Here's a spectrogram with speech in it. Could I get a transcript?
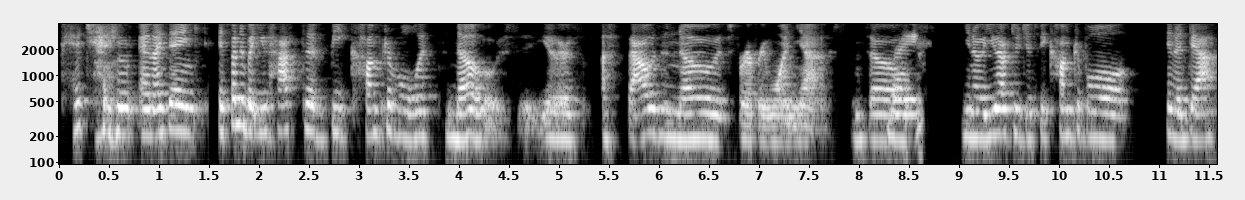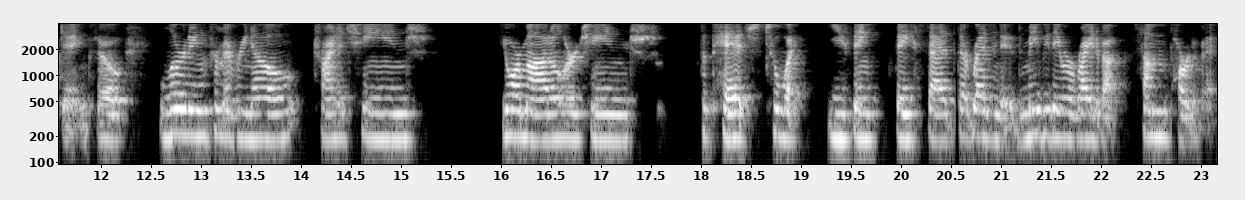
pitching. And I think it's funny, but you have to be comfortable with no's. You know, there's a thousand no's for every one yes. And so, right. you know, you have to just be comfortable in adapting. So learning from every no, trying to change your model or change the pitch to what you think they said that resonated. Maybe they were right about some part of it,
